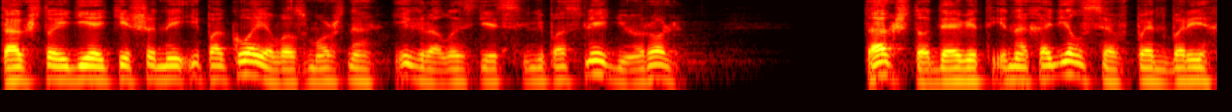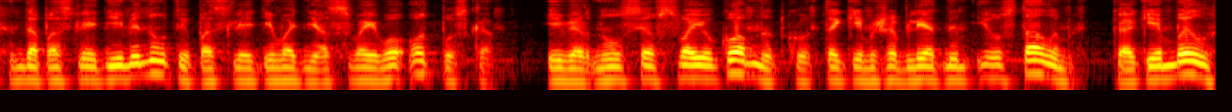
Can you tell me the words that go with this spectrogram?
так что идея тишины и покоя, возможно, играла здесь не последнюю роль. Так что Дэвид и находился в Пенбери до последней минуты последнего дня своего отпуска и вернулся в свою комнатку таким же бледным и усталым, каким был,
